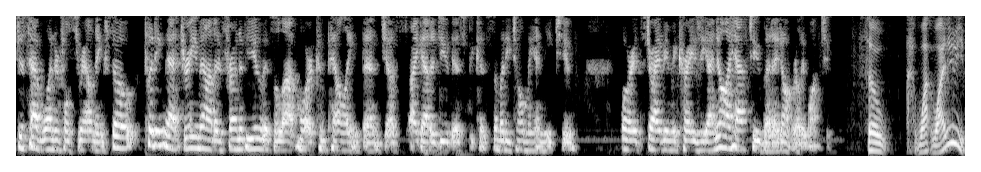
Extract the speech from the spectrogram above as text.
just have wonderful surroundings. So putting that dream out in front of you is a lot more compelling than just I got to do this because somebody told me I need to or it's driving me crazy. I know I have to, but I don't really want to. So why why do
